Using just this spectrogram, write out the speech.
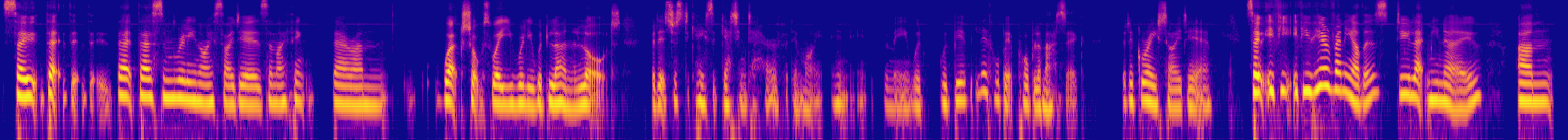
so th- th- th- there's some really nice ideas, and I think they're um, workshops where you really would learn a lot. But it's just a case of getting to Hereford. In my, in, in, for me, would would be a little bit problematic but a great idea. So if you if you hear of any others, do let me know. Um,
